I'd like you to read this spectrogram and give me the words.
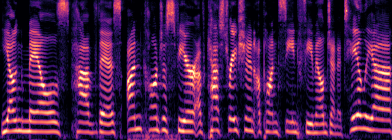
young males have this unconscious fear of castration upon seeing female genitalia,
